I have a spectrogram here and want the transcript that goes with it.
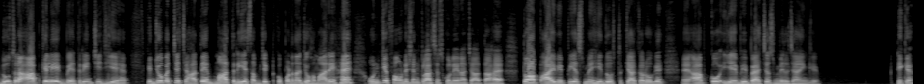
दूसरा, आपके लिए एक बेहतरीन चीज़ ये है कि जो बच्चे चाहते हैं, मात्र ये सब्जेक्ट को पढ़ना जो हमारे हैं, उनके फाउंडेशन क्लासेस को लेना चाहता है। तो आप आईवीपीएस में ही, दोस्त, क्या करोगे? आपको ये भी बैचेस मिल जाएँगे। ठीक है?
